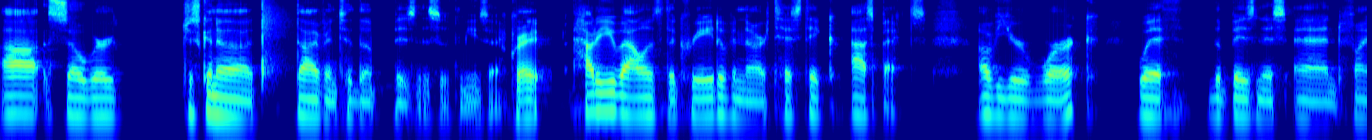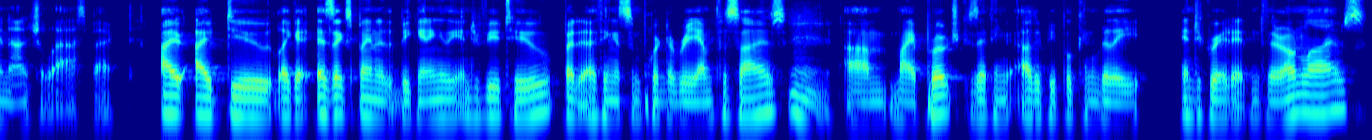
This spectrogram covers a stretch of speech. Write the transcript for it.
Uh, so we're just gonna dive into the business of music. Great. How do you balance the creative and artistic aspects of your work with the business and financial aspect? I, I do like as I explained at the beginning of the interview too, but I think it's important to reemphasize um, my approach because I think other people can really integrate it into their own lives.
